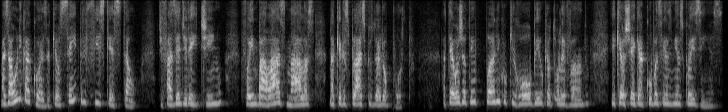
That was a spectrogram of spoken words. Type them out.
Mas a única coisa que eu sempre fiz questão de fazer direitinho foi embalar as malas naqueles plásticos do aeroporto. Até hoje eu tenho pânico que roubem o que eu estou levando e que eu chegue a Cuba sem as minhas coisinhas.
